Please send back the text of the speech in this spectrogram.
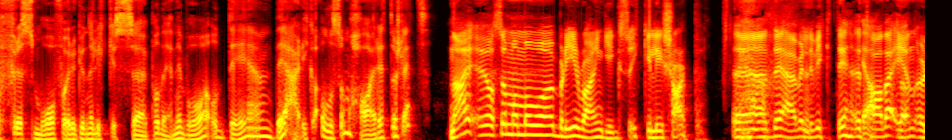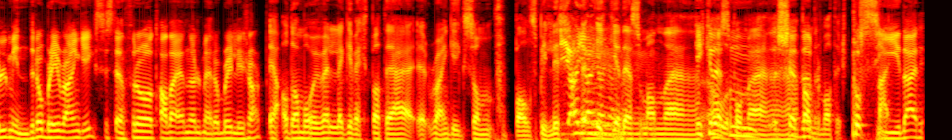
ofres må for å kunne lykkes eh, på det nivået, og det, det, er det ikke alle som har, rett og slett. Nei, altså man må bli Ryan Giggs og ikke Lee Sharp. Eh, Det er veldig viktig. Ta deg én øl mindre og bli Ryan Giggs istedenfor å ta deg en øl mer og bli Lee Sharp. Ja, og da må vi vel legge vekt på at det er Ryan Giggs som fotballspiller, Ja, ja, ja, ja, men ikke det som han eh, Ikke holder som på med eh, på andre måter. på si der,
